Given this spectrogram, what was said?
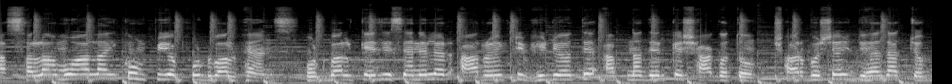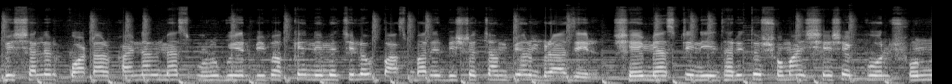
আসসালামু আলাইকুম, প্রিয় ফুটবল ফ্যান্স ফুটবল কেজি চ্যানেলের আরও একটি ভিডিওতে আপনাদেরকে স্বাগতম। সর্বশেষ দু হাজার চব্বিশ সালের কোয়ার্টার ফাইনাল ম্যাচ উরুগুয়ের বিপক্ষে নেমেছিল পাঁচবারের বিশ্ব চ্যাম্পিয়ন ব্রাজিল। সেই ম্যাচটি নির্ধারিত সময় শেষে গোল শূন্য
